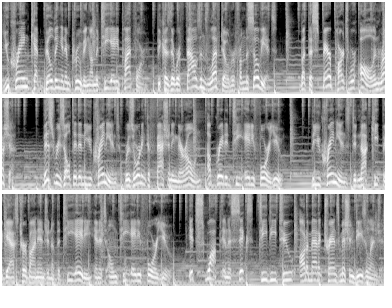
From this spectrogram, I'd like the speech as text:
Ukraine kept building and improving on the T-80 platform because there were thousands left over from the Soviets, but the spare parts were all in Russia. This resulted in the Ukrainians resorting to fashioning their own upgraded T-84U. The Ukrainians did not keep the gas turbine engine of the T-80 in its own T-84U. It swapped in a 6 TD2 automatic transmission diesel engine.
